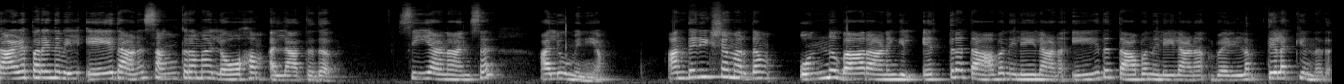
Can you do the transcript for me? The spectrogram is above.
താഴെ പറയുന്നവയിൽ ഏതാണ് സംക്രമ ലോഹം അല്ലാത്തത്? സി ആണ് ആൻസർ അലൂമിനിയം. അന്തരീക്ഷ അന്തരീക്ഷമർദ്ദം ഒന്ന് ബാർ ആണെങ്കിൽ എത്ര താപനിലയിലാണ് ഏത് താപനിലയിലാണ് വെള്ളം തിളയ്ക്കുന്നത്?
